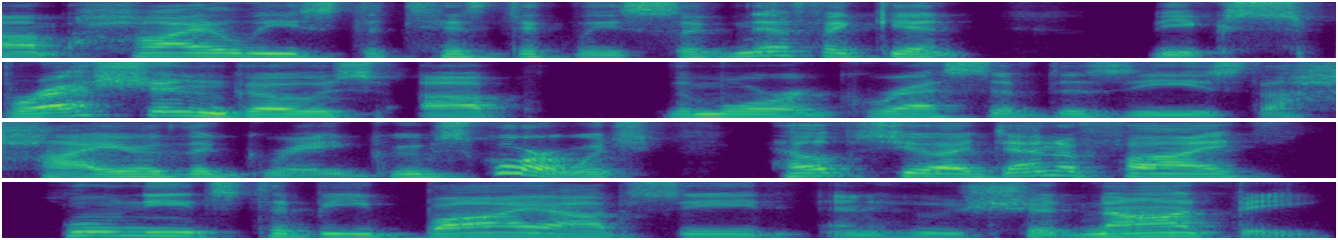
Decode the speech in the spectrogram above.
um, highly statistically significant. The expression goes up the more aggressive disease, the higher the grade group score, which helps you identify who needs to be biopsied and who should not be.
